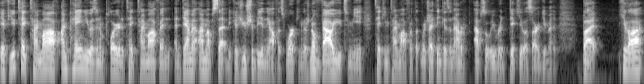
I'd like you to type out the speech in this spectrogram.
if you take time off, I'm paying you as an employer to take time off, and, and damn it, I'm upset because you should be in the office working. There's no value to me taking time off, with which I think is an absolutely ridiculous argument. But Hila,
